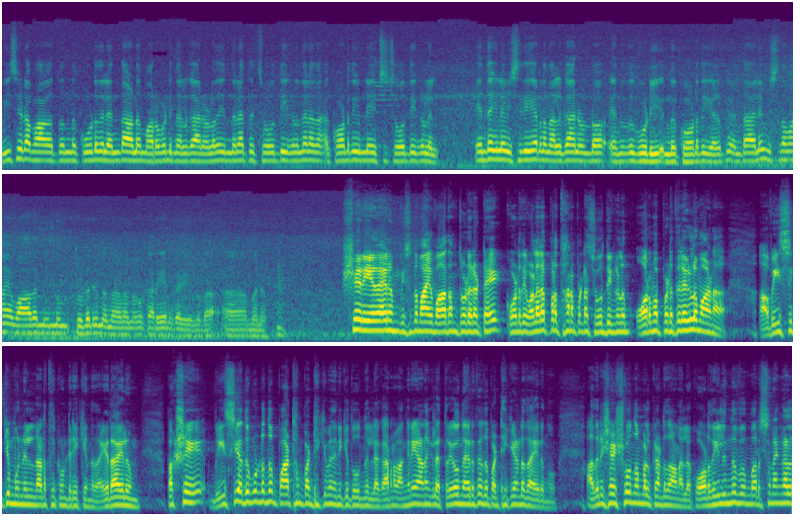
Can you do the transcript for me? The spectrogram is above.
വി സിയുടെ ഭാഗത്തുനിന്ന് കൂടുതൽ എന്താണ് മറുപടി നൽകാനുള്ളത്? ഇന്നലത്തെ ചോദ്യങ്ങൾ ഇന്നലെ കോടതി ഉന്നയിച്ച ചോദ്യങ്ങളിൽ എന്തെങ്കിലും വിശദീകരണം നൽകാനുണ്ടോ എന്നതുകൂടി ഇന്ന് കോടതി കേൾക്കും. എന്തായാലും വിശദമായ വാദം ഇന്നും തുടരുമെന്നാണ് നമുക്കറിയാൻ കഴിയുന്നത് മനു. ശരി ഏതായാലും വിശദമായ വാദം തുടരട്ടെ. കോടതി വളരെ പ്രധാനപ്പെട്ട ചോദ്യങ്ങളും ഓർമ്മപ്പെടുത്തലുകളുമാണ് വി സിക്ക് മുന്നിൽ നടത്തിക്കൊണ്ടിരിക്കുന്നത്. ഏതായാലും പക്ഷേ വി സി അതുകൊണ്ടൊന്നും പാഠം പഠിക്കുമെന്ന് എനിക്ക് തോന്നുന്നില്ല. കാരണം അങ്ങനെയാണെങ്കിൽ എത്രയോ നേരത്തെ അത് പഠിക്കേണ്ടതായിരുന്നു. അതിനുശേഷവും നമ്മൾ കണ്ടതാണല്ലോ. കോടതിയിൽ നിന്ന് വിമർശനങ്ങൾ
